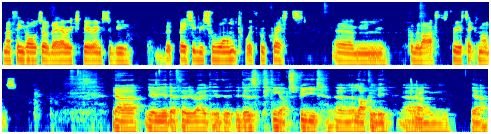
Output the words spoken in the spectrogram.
And I think also their experience to be basically swamped with requests um, for the last three or six months. Yeah, yeah, you're definitely right. It, it is picking up speed, uh, luckily. Um, yeah. yeah.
